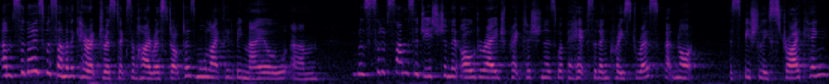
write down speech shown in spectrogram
Um, so those were some of the characteristics of high-risk doctors, more likely to be male. Um, there was sort of some suggestion that older age practitioners were perhaps at increased risk, but not especially striking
